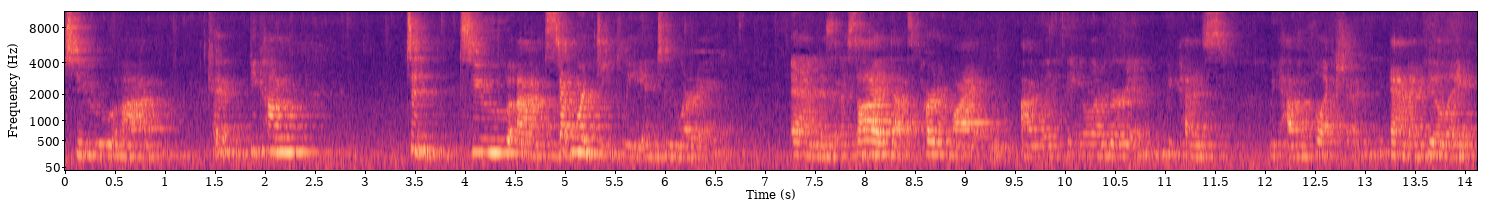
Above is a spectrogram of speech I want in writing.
to um, kind of become, to, to um, step more deeply into learning. And as an aside, that's part of why I like being a librarian, because we have a collection. And I feel like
